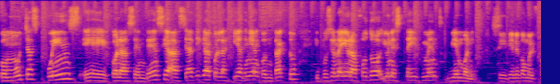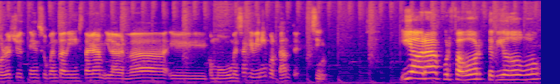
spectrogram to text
con muchas queens eh, con ascendencia asiática con las que ya tenían contacto y pusieron ahí una foto y un statement bien bonito. Sí, tiene como el photoshoot en su cuenta de Instagram y la verdad, eh, como un mensaje bien importante. Sí. Y ahora, por favor, te pido, Dogo,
